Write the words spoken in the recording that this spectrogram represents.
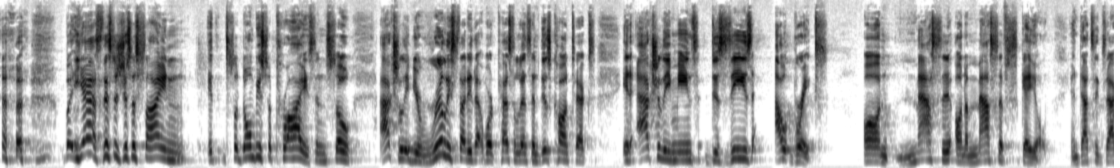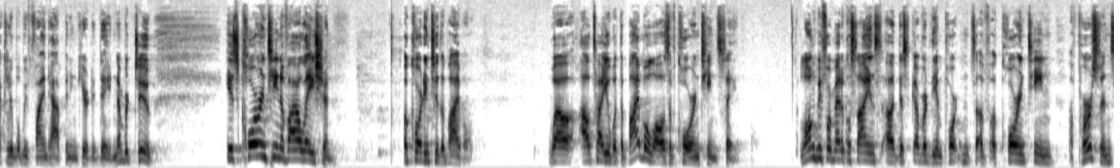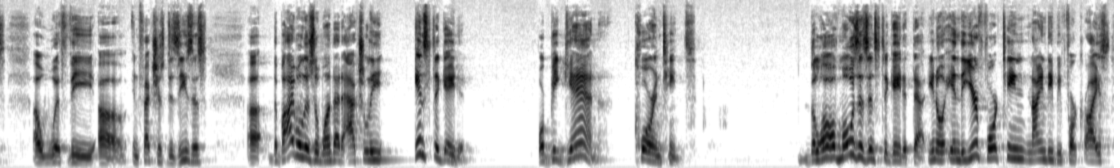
but yes, this is just a sign it, so don't be surprised. And so, actually, if you really study that word pestilence in this context, it actually means disease outbreaks on massive on a massive scale. And that's exactly what we find happening here today. Number two, is quarantine a violation according to the Bible? Well, I'll tell you what the Bible laws of quarantine say. Long before medical science uh, discovered the importance of a quarantine of persons uh, with the uh, infectious diseases, uh, the Bible is the one that actually instigated or began quarantines. The law of Moses instigated that. You know, in the year 1490 before Christ,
